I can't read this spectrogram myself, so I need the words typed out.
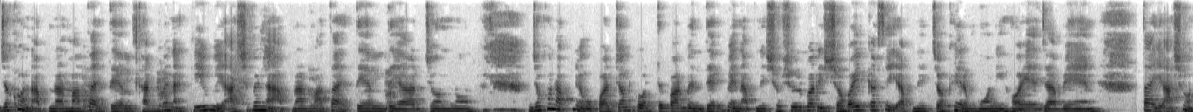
যখন আপনার মাথায় তেল থাকবে না, কেউই আসবে না আপনার মাথায় তেল দেওয়ার জন্য। যখন আপনি উপার্জন করতে পারবেন, দেখবেন আপনি শ্বশুরবাড়ির সবাই কাছেই আপনি চোখের মনি হয়ে যাবেন। তাই আসুন,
